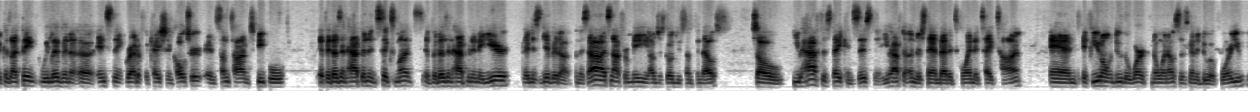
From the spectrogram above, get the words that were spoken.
because I think we live in an instant gratification culture, and sometimes people, if it doesn't happen in six months, if it doesn't happen in a year, they just give it up and they say, "Ah, it's not for me. I'll just go do something else." So you have to stay consistent. You have to understand that it's going to take time and if you don't do the work, no one else is going to do it for you.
